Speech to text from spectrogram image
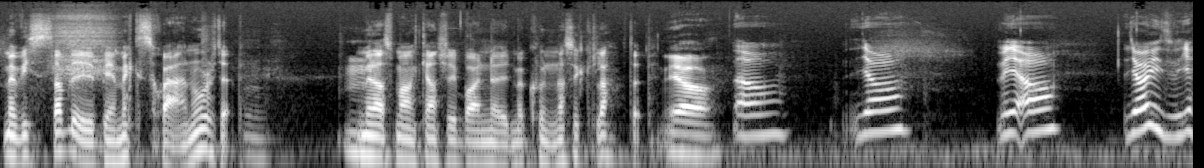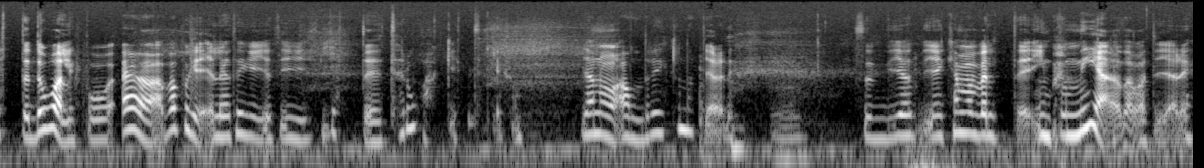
Men vissa blir ju BMX-stjärnor typ. Mm. Medan man kanske bara är nöjd med att kunna cykla typ. Ja. Ja, ja, men ja. Jag är jättedålig på att öva på grejer. Eller jag tycker att det är jättetråkigt. Liksom. Jag har nog aldrig kunnat göra det. Så jag, jag kan vara väldigt imponerad av att du gör det.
